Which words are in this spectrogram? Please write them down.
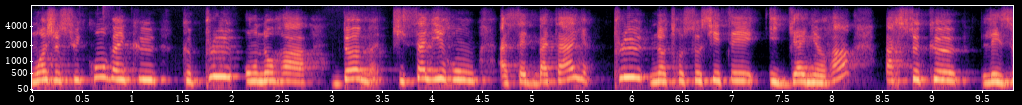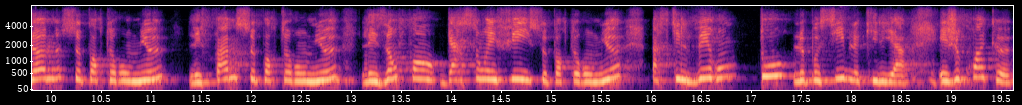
Moi, je suis convaincue que plus on aura d'hommes qui s'allieront à cette bataille, plus notre société y gagnera parce que les hommes se porteront mieux, les femmes se porteront mieux, les enfants, garçons et filles se porteront mieux parce qu'ils verront tout le possible qu'il y a. Et je crois que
